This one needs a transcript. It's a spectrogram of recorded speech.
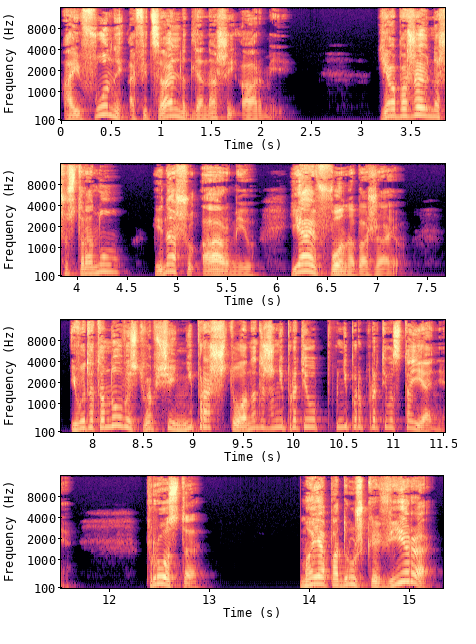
айфоны официально для нашей армии? Я обожаю нашу страну и нашу армию. Я iPhone обожаю. И вот эта новость вообще ни про что. Она даже не, против, не про противостояние. Просто моя подружка Вера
